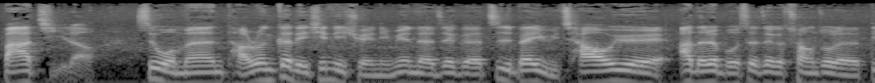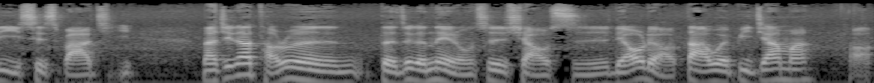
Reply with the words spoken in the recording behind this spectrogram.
八集了，是我们讨论个体心理学里面的这个自卑与超越阿德勒博士这个创作的第四十八集。那今天要讨论的这个内容是小时了了，大未必佳吗？好，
